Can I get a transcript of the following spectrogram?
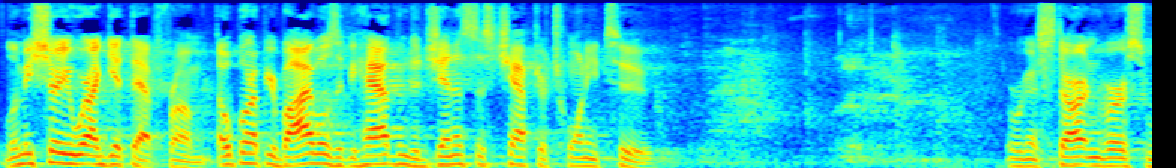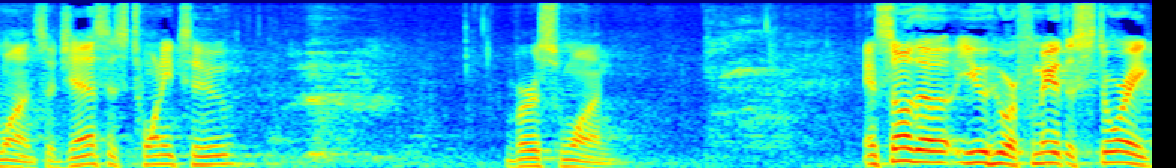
Let me show you where I get that from. Open up your Bibles, if you have them, to Genesis chapter 22. We're going to start in verse 1. So, Genesis 22, verse 1. And some of the, you who are familiar with the story,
